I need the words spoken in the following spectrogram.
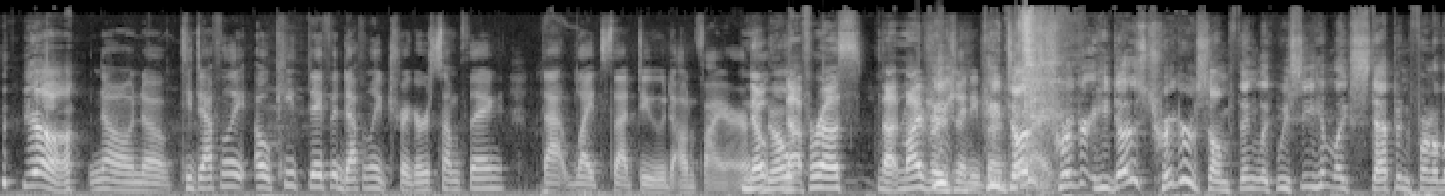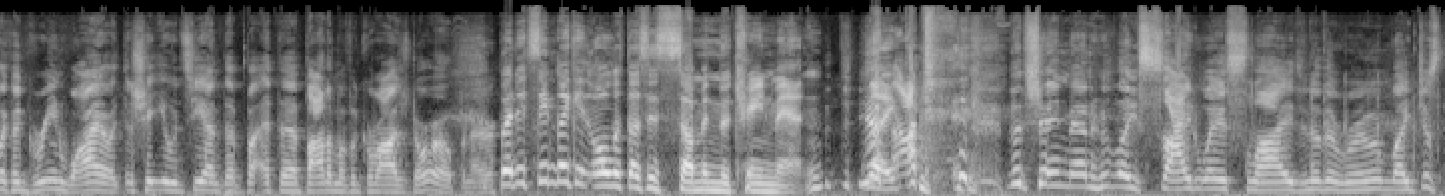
yeah. No, no. He definitely. Oh, Keith David definitely triggers something that lights that dude on fire. Nope, Nope. not for us. Not in my version. He, burns does alive. trigger. He does trigger something. Like we see him like step in front of like a green wire, like the shit you would see at the at the bottom of a garage door opener. But it seemed like it, all it does is summon the chain man. Yeah, Like, the chain man who like sideways slides into the room. Like just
